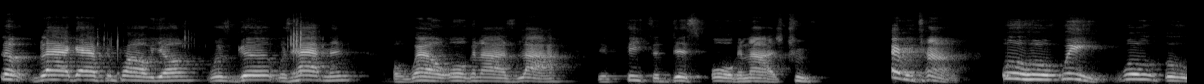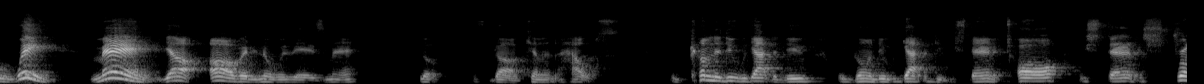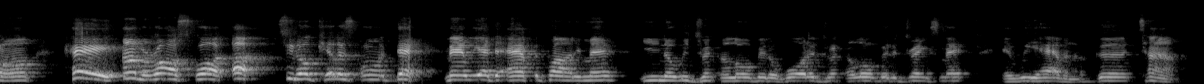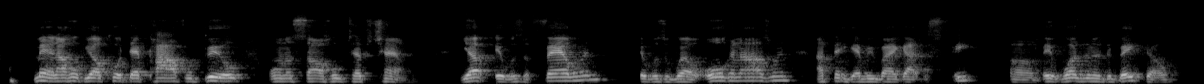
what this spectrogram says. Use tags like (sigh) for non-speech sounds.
look, Black African Power, y'all. What's good? What's happening? A well organized lie defeats a disorganized truth every time. Woo-hoo wee, woo-hoo wee. Man, y'all already know what it is, man. Look, it's God killing the house. We come to do we got to do. we gonna do we got to do. We standing tall, we standing strong. Hey, I'm a raw squad up. Pseudo killers on deck. Man, we at the after party, man. You know, we drinking a little bit of water, drinking a little bit of drinks, man, and we having a good time. Man, I hope y'all caught that powerful build on Asar Hotep's channel. Yep, it was a fair one. It was a well organized one. I think everybody got to speak. Um, it wasn't a debate though.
